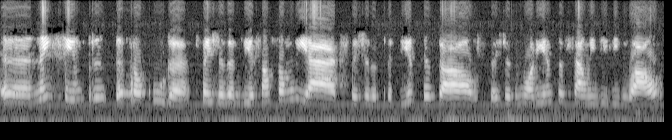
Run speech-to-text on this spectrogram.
Uh, nem sempre a procura, seja da mediação familiar, seja da terapia de casal, seja de uma orientação individual,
